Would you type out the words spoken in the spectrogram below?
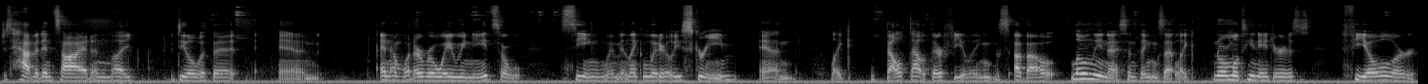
just have it inside and like deal with it and in whatever way we need. So seeing women like literally scream and like belt out their feelings about loneliness and things that like normal teenagers feel or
